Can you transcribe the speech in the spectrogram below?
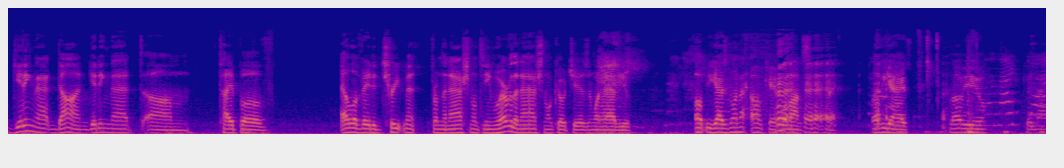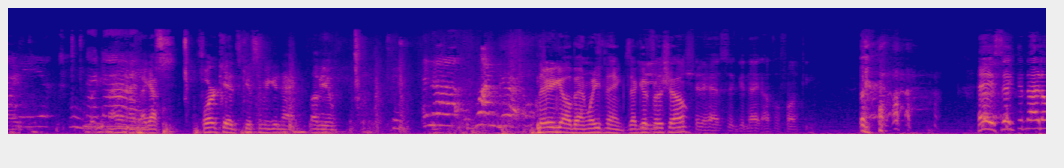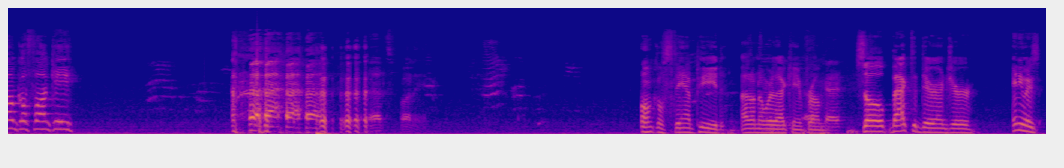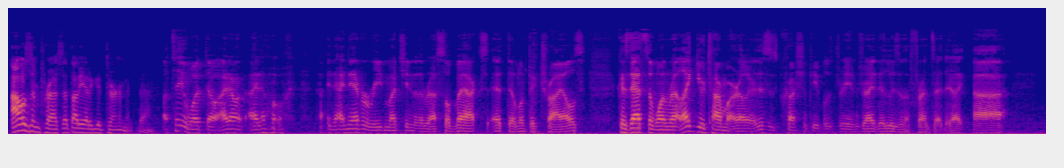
getting that done, getting that um, type of elevated treatment from the national team, whoever the national coach is, and what have you. Oh, you guys going? To, okay, hold on. Love you guys. Love you. Good night. Good night. I got four kids kissing me good night. Love you. And uh, one girl. There you go, Ben. What do you think? Is that good for the show? Should have had a good night, Uncle Funky. Hey, say good night, Uncle Funky. That's funny. Uncle Stampede. I don't know where that came from. Okay. So back to Dieringer. Anyways, I was impressed. I thought he had a good tournament Ben. I'll tell you what, though, I don't, I don't, I never read much into the wrestlebacks at the Olympic trials because that's the one? Like you were talking about earlier, this is crushing people's dreams, right? They lose on the front side. They're like, ah,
